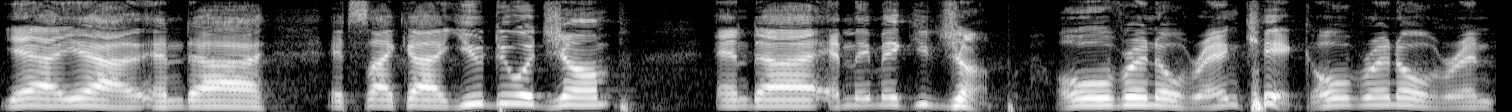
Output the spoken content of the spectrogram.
Yeah, yeah, and uh, it's like uh, you do a jump, and uh, and they make you jump over and over and kick over and over and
